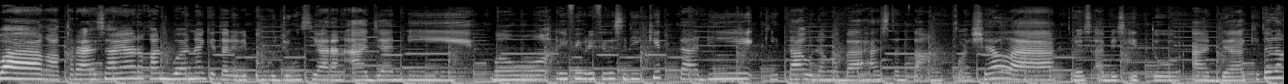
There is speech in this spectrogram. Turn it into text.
Wah, nggak kerasa ya rekan Buana kita ada di penghujung siaran aja nih. Mau review-review sedikit tadi kita udah ngebahas tentang Coachella, terus abis itu ada kita udah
